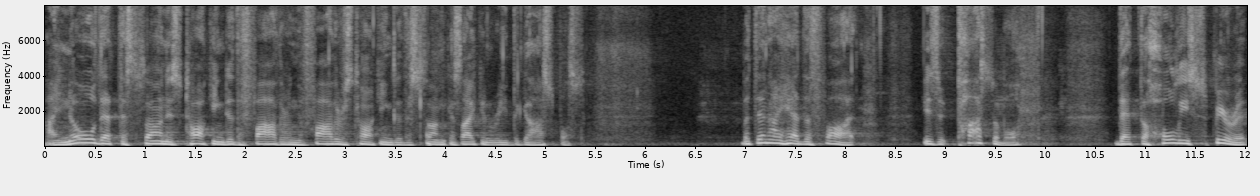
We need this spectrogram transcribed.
I know that the Son is talking to the Father and the Father is talking to the Son because I can read the Gospels. But then I had the thought is it possible that the Holy Spirit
